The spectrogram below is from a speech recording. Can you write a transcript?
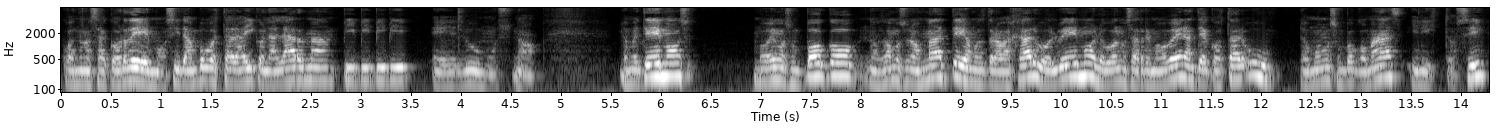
cuando nos acordemos, y tampoco estar ahí con la alarma, pi, pi, pi, el humus, no. Lo metemos, movemos un poco, nos damos unos mates, vamos a trabajar, volvemos, lo volvemos a remover antes de acostar, uh, lo movemos un poco más y listo, ¿sí?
